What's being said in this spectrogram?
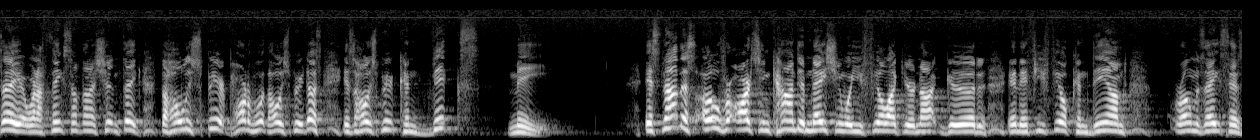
say, or when I think something I shouldn't think, the Holy Spirit, part of what the Holy Spirit does is the Holy Spirit convicts me. It's not this overarching condemnation where you feel like you're not good, and if you feel condemned, Romans 8 says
